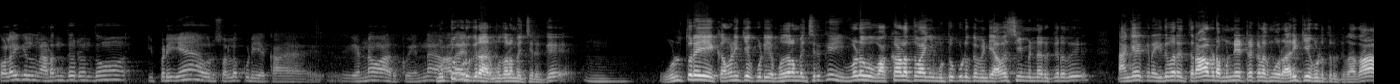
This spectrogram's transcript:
கொலைகள் நடந்திருந்தும் இப்படி ஏன் அவர் சொல்லக்கூடிய கா என்னவா இருக்கும்? என்ன முட்டு கொடுக்குறார் முதலமைச்சருக்கு. உள்துறையை கவனிக்கக்கூடிய முதலமைச்சருக்கு இவ்வளவு வக்காலத்து வாங்கி முட்டு கொடுக்க வேண்டிய அவசியம் என்ன இருக்கிறது? நான் கேட்குறேன் இதுவரை திராவிட முன்னேற்றக் கழகம் ஒரு அறிக்கை கொடுத்துருக்கிறதா?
